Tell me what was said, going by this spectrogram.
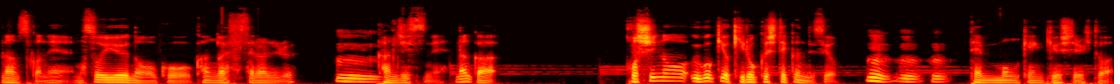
なんすかね。まあ、そういうのをこう考えさせられるうん。感じっすね。なんか、星の動きを記録していくんですよ。うん、うん、うん。天文研究してる人は。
